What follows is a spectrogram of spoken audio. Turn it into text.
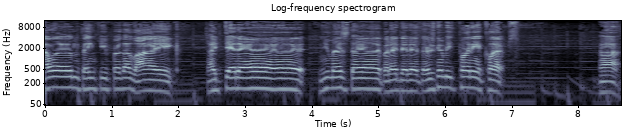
Ellen, thank you for the like. I did it. You missed it, but I did it. There's gonna be plenty of clips. Ah.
